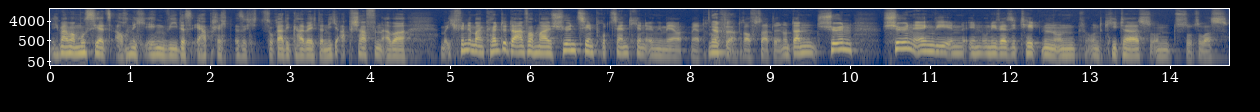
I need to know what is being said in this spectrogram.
Ich meine, man muss jetzt auch nicht irgendwie das Erbrecht, also ich, so radikal werde ich da nicht abschaffen, aber ich finde, man könnte da einfach mal schön 10 Prozentchen irgendwie mehr, mehr drauf, ja, drauf satteln und dann schön, schön irgendwie in, in Universitäten und, und Kitas und so, sowas.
